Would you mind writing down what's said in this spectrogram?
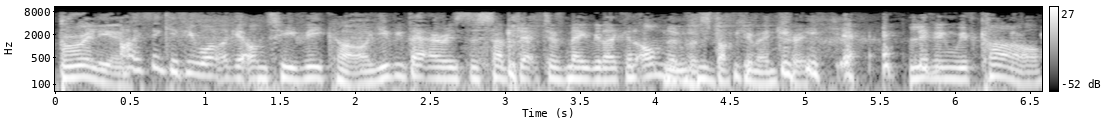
brilliant. I think if you want to get on TV, Karl, you'd be better as the subject of maybe like an omnibus documentary, living with Karl,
